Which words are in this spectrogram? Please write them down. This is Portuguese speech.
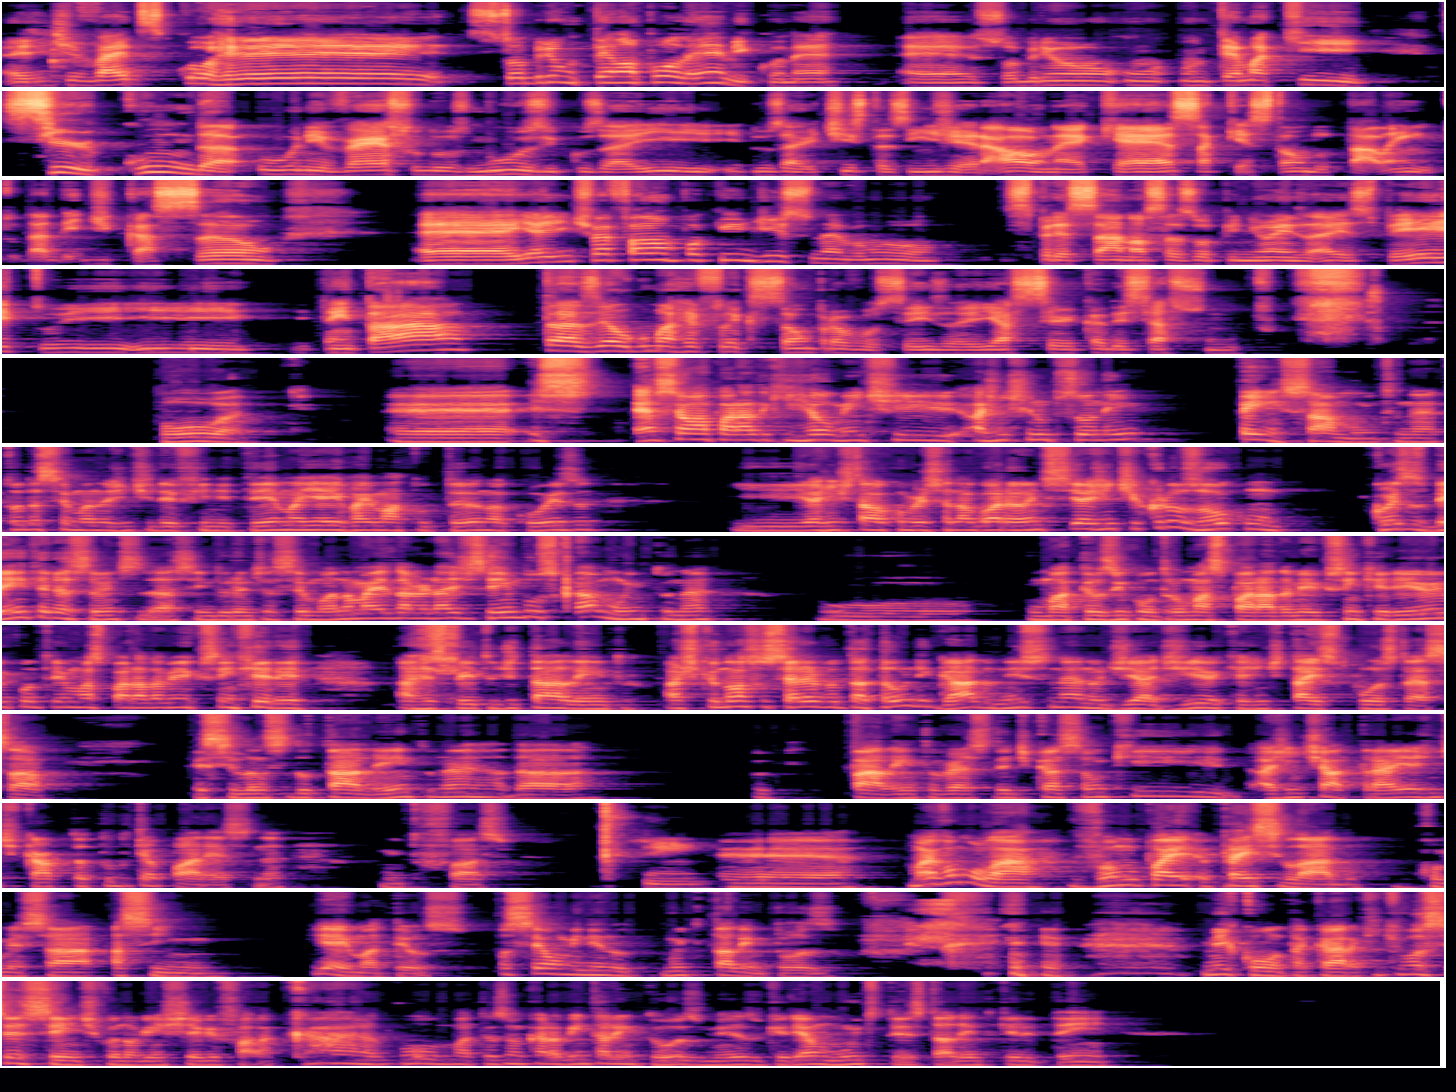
a gente vai discorrer sobre um tema polêmico, né? É, sobre um, um, um tema que circunda o universo dos músicos aí e dos artistas em geral, né? Que é essa questão do talento, da dedicação. É, e a gente vai falar um pouquinho disso, né? Vamos expressar nossas opiniões a respeito e, e, e tentar trazer alguma reflexão para vocês aí acerca desse assunto. Boa. É, essa é uma parada que realmente a gente não precisou nem pensar muito, né? Toda semana a gente define tema e aí vai matutando a coisa. E a gente estava conversando agora antes e a gente cruzou com coisas bem interessantes assim durante a semana, mas na verdade sem buscar muito, né? O, o Matheus encontrou umas paradas meio que sem querer, eu encontrei umas paradas meio que sem querer a respeito de talento. Acho que o nosso cérebro está tão ligado nisso, né, no dia a dia, que a gente está exposto a essa, esse lance do talento, né, da, do talento versus dedicação, que a gente atrai e a gente capta tudo que aparece, né, muito fácil. Sim. É, mas vamos lá, vamos para esse lado, começar assim. E aí, Matheus? Você é um menino muito talentoso. Me conta, cara, o que, que você sente quando alguém chega e fala: Cara, pô, o Matheus é um cara bem talentoso mesmo, queria muito ter esse talento que ele tem.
